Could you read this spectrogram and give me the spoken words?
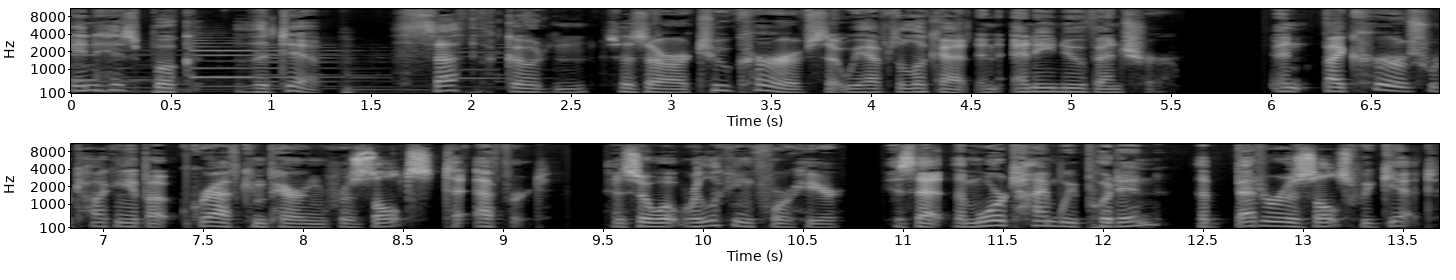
In his book, The Dip, Seth Godin says there are two curves that we have to look at in any new venture. And by curves, we're talking about graph comparing results to effort. And so what we're looking for here is that the more time we put in, the better results we get.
